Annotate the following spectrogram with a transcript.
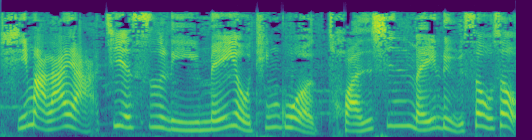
喜马拉雅界四里没有听过传新美女瘦瘦，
